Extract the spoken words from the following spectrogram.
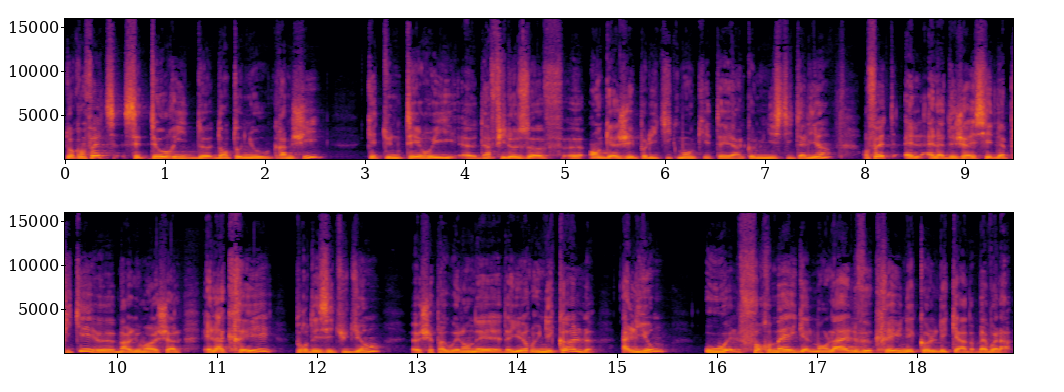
Donc en fait, cette théorie d'Antonio Gramsci, qui est une théorie euh, d'un philosophe euh, engagé politiquement qui était un communiste italien, en fait, elle, a déjà essayé de l'appliquer, Mario Maréchal. Elle a créé, pour des étudiants, je ne sais pas où elle en est d'ailleurs, une école à Lyon où elle formait également. Là, elle veut créer une école des cadres. Ben voilà,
